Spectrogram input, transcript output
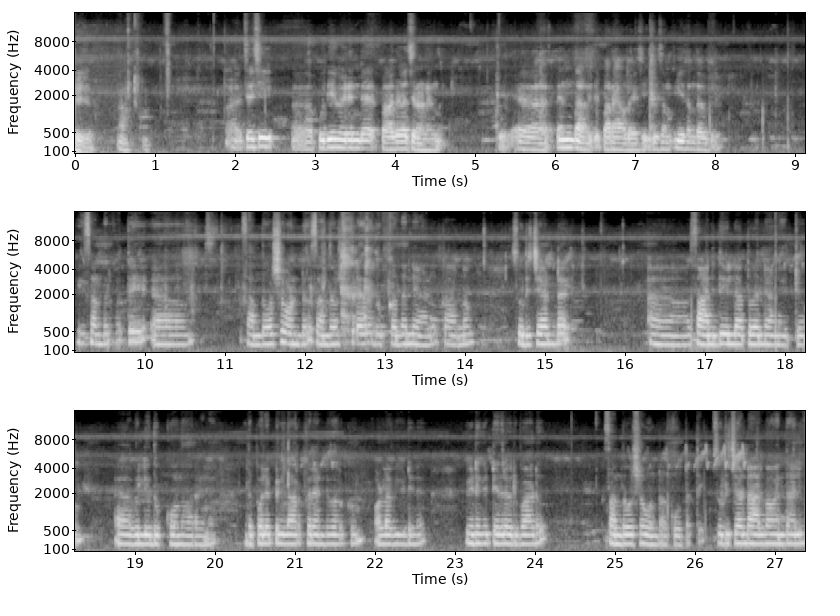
ചേച്ചി ആ ആ, ചേച്ചി പുതിയ വീടിന്റെ പാലുകാച്ചലാണ് ഇന്ന് എന്താണ് പറയാനുള്ളത് ചേച്ചി ഈ സന്ദർഭത്തിൽ? ഈ സന്ദർഭത്തെ സന്തോഷമുണ്ട് സന്തോഷത്തിലേറെ ദുഃഖം തന്നെയാണ്. കാരണം സുധിച്ചേട്ടന്റെ സാന്നിധ്യം ഇല്ലാത്തത് തന്നെയാണ് ഏറ്റവും വലിയ ദുഃഖം എന്ന് പറയുന്നത്. അതുപോലെ പിള്ളേർക്ക് രണ്ടുപേർക്കും ഉള്ള വീടിന് വീട് കിട്ടിയതിൽ ഒരുപാട് സന്തോഷമുണ്ട് ആ കൂട്ടത്തിൽ. സുധിച്ചേട്ടന്റെ ആത്മാവ് എന്തായാലും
